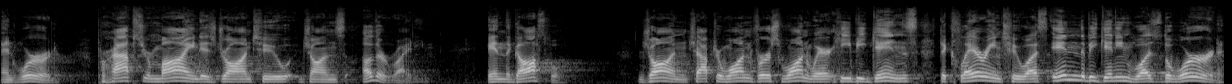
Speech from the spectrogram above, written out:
and word, perhaps your mind is drawn to John's other writing in the gospel. John chapter 1 verse 1 where he begins declaring to us in the beginning was the word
